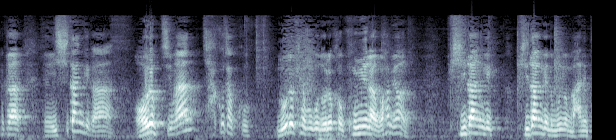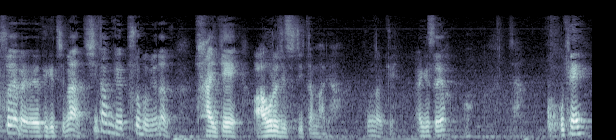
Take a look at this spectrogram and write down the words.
그러니까 이 시단계가 어렵지만 자꾸자꾸 노력해보고 노력하고 고민하고 하면 B단계, B단계도 물론 많이 풀어야 되겠지만 C단계 풀어보면은 다 이게 아우러질 수도 있단 말이야. 끝날게. 알겠어요? 어. 자, 오케이.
